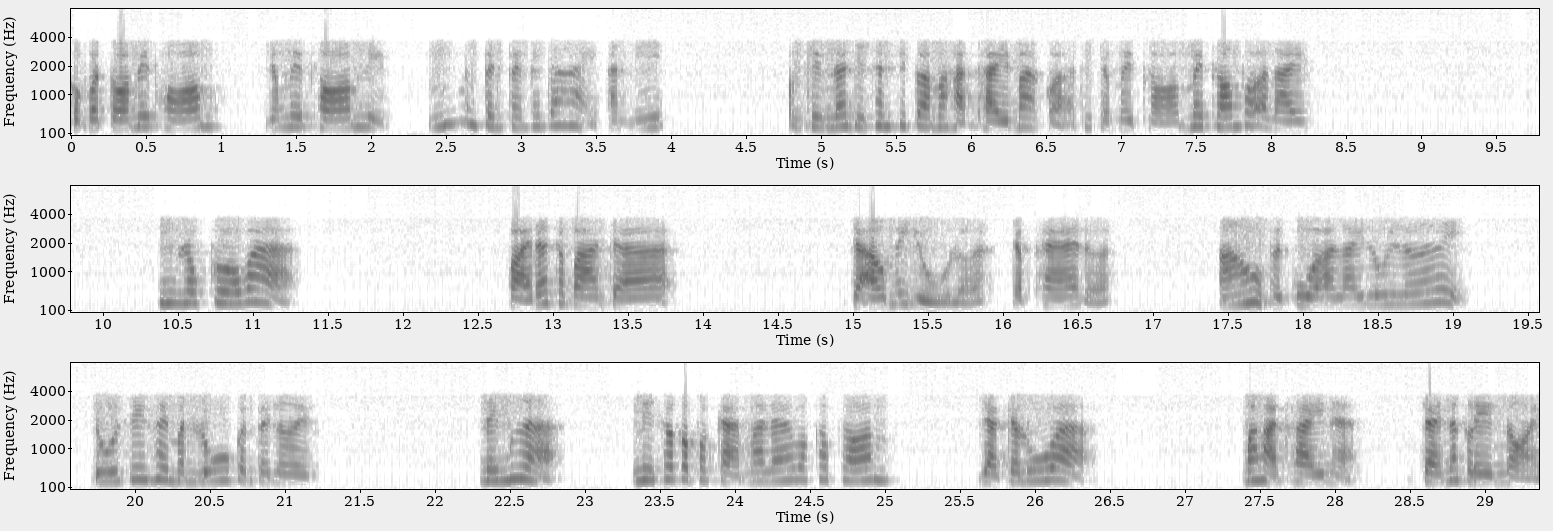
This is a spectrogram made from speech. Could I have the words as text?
กกตไม่พร้อม ยังไม่พร้อมนี่มันเป็นไปไม่ได้ อันนี้ความจริงนะดิฉันคิดว่ามหาไทยมากกว่า ที่จะไม่พร้อม ไม่พร้อมเพราะอะไร เรากลัวว่า ฝ่ายรัฐบาลจะจะเอาไม่อยู่เหรอ จะแพ้เหรอ เอาไปกลัวอะไรลุยเลย ดูซิให้มันรู้กันไปเลย ในเมื่อ นี่เขาก็ประกาศมาแล้วว่าเขาพร้อม อยากจะรู้ว่ามหาไทยเนี่ย ใจนักเลงหน่อย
